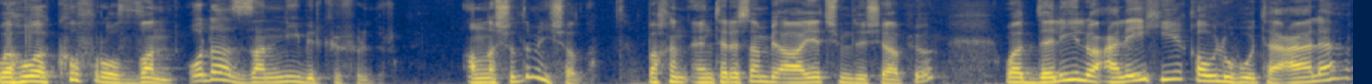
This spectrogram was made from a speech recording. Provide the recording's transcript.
Ve huve kufru zan. O da zanni bir küfürdür. Anlaşıldı mı inşallah? Bakın enteresan bir ayet şimdi şey yapıyor. Ve delilu aleyhi kavluhu teala.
